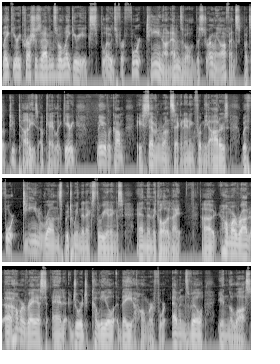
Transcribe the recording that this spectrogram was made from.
Lake Erie crushes Evansville. Lake Erie explodes for 14 on Evansville. The struggling offense puts up two tutties. Okay, Lake Erie may overcome a seven run second inning from the Otters with 14 runs between the next three innings, and then they call it a night. Uh, Homer, Rod, uh, Homer Reyes and George Khalil, they homer for Evansville in the loss.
